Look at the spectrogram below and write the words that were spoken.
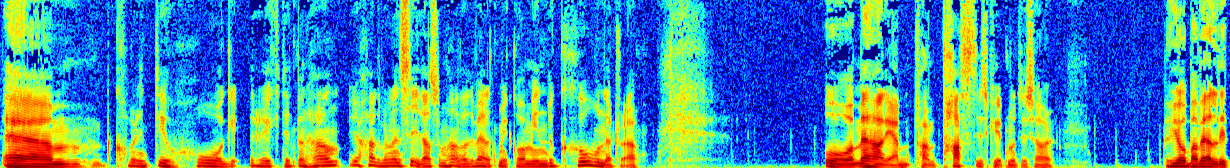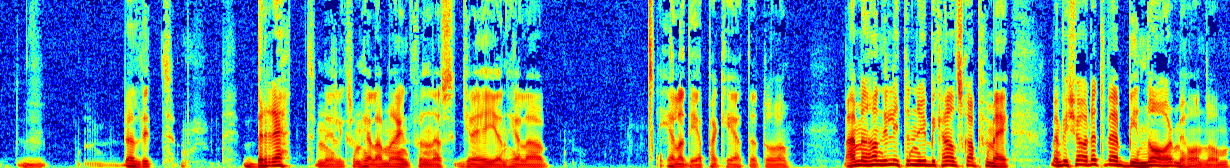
Ehm, kommer inte ihåg riktigt men han, jag hade väl en sida som handlade väldigt mycket om induktioner tror jag. Och, men han är en fantastisk hypnotisör. Jobbar väldigt, väldigt brett med liksom hela mindfulness-grejen, hela, hela det paketet. Och, nej, men han är lite ny bekantskap för mig. Men vi körde ett webbinar med honom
